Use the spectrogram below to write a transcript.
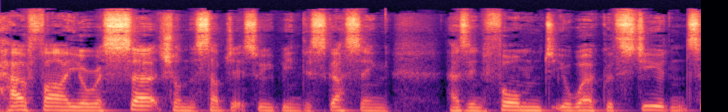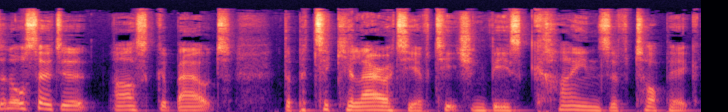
how far your research on the subjects we've been discussing has informed your work with students, and also to ask about the particularity of teaching these kinds of topic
